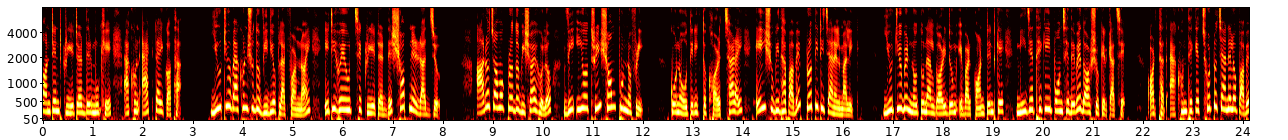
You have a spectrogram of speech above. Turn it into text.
কন্টেন্ট ক্রিয়েটরদের মুখে এখন একটাই কথা। ইউটিউব এখন শুধু ভিডিও প্ল্যাটফর্ম নয়, এটি হয়ে উঠছে ক্রিয়েটারদের স্বপ্নের রাজ্য। আরও চমকপ্রদ বিষয় হল ভিইও থ্রি সম্পূর্ণ ফ্রি কোনো অতিরিক্ত খরচ ছাড়াই এই সুবিধা পাবে প্রতিটি চ্যানেল মালিক। ইউটিউবের নতুন অ্যালগরিদম এবার কন্টেন্টকে নিজে থেকেই পৌঁছে দেবে দর্শকের কাছে। অর্থাৎ এখন থেকে ছোট চ্যানেলও পাবে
